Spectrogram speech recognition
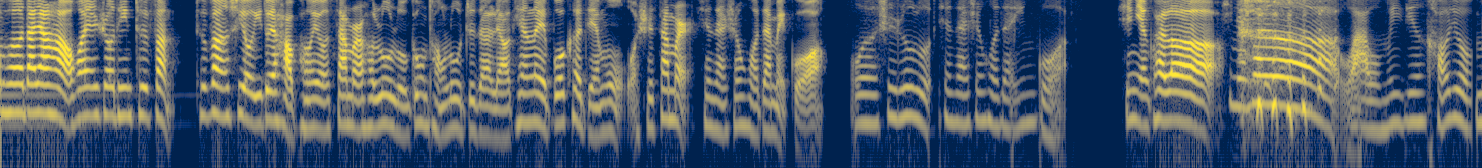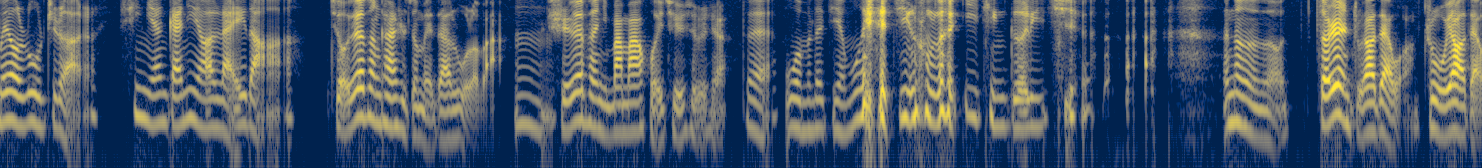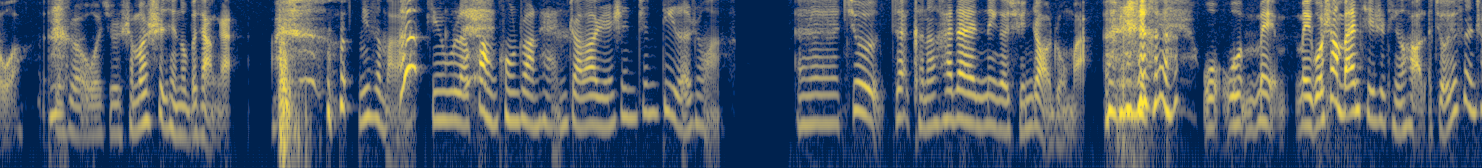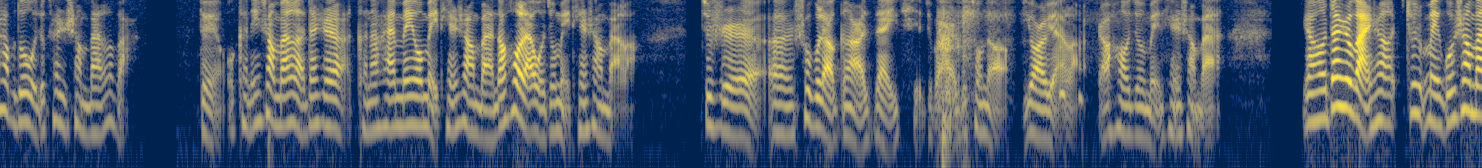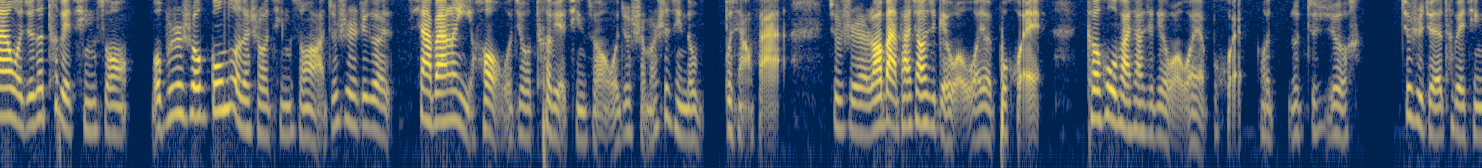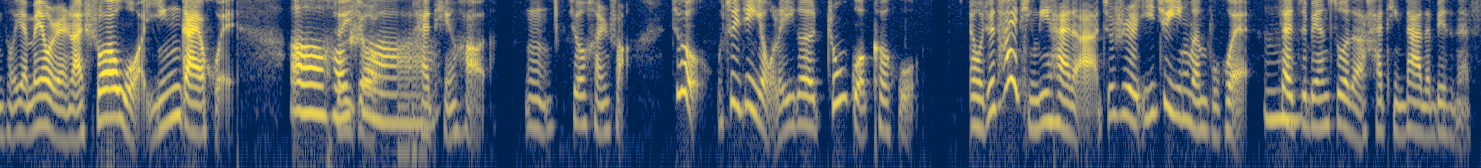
众朋友，大家好，欢迎收听 Too Fun。Too Fun 是由一对好朋友 Summer 和露露共同录制的聊天类播客节目。我是 Summer，现在生活在美国。我是露露，现在生活在英国。新年快乐！新年快乐！哇，我们已经好久没有录制了，新年赶紧要来一档啊！九月份开始就没再录了吧？嗯，十月份你爸妈回去是不是？对，我们的节目也进入了疫情隔离期。No No No，责任主要在我，主要在我，就是我就是什么事情都不想干。你怎么了？进入了放空状态？你找到人生真谛了是吗？呃，就在可能还在那个寻找中吧。我我美美国上班其实挺好的，九月份差不多我就开始上班了吧。对我肯定上班了，但是可能还没有每天上班。到后来我就每天上班了，就是呃受不了跟儿子在一起，就把儿子送到幼儿园了，然后就每天上班。然后但是晚上就是美国上班，我觉得特别轻松。我不是说工作的时候轻松啊，就是这个下班了以后我就特别轻松，我就什么事情都不想烦。就是老板发消息给我，我也不回；客户发消息给我，我也不回。我我就就就是觉得特别轻松，也没有人来说我应该回，哦，好所以就！还挺好的。嗯，就很爽。就最近有了一个中国客户，哎，我觉得他也挺厉害的啊，就是一句英文不会，在嗯这边做的还挺大的 business。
